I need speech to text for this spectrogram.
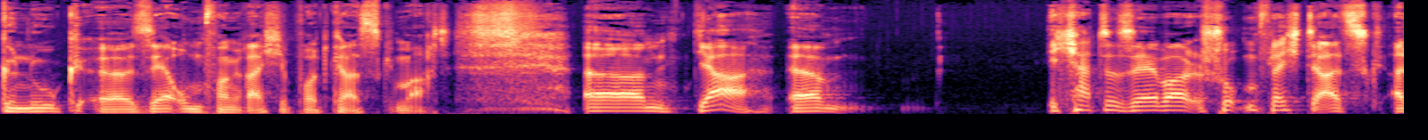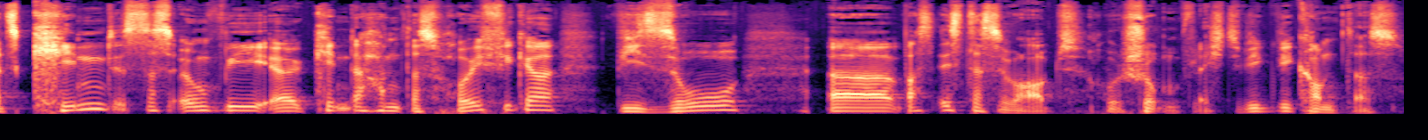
genug äh, sehr umfangreiche Podcasts gemacht. Ähm, ja, ähm, ich hatte selber Schuppenflechte als, als Kind. Ist das irgendwie, äh, Kinder haben das häufiger. Wieso? Äh, was ist das überhaupt, Schuppenflechte? Wie, wie kommt das?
